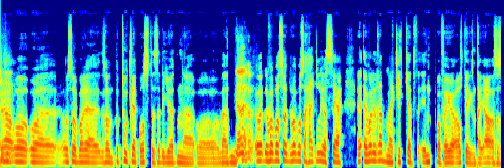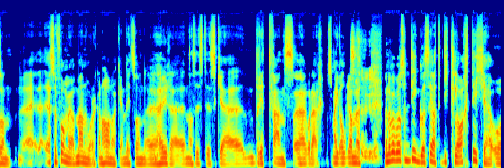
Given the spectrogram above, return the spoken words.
ja og, og, og så bare sånn på på to-tre poster så er det jødene og, og verden. Ja, ja. Og det var, så, det var bare så herlig å se. Jeg, var litt redd når jeg klikket innpå, for jeg har alltid liksom tenkt ja, altså sånn, Jeg, ser for meg at Manowar kan ha noen litt sånn uh, høyre-nazistiske drittfans eh, her og der, som jeg aldri har møtt. Men det var bare så digg å se at de klarte ikke å,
